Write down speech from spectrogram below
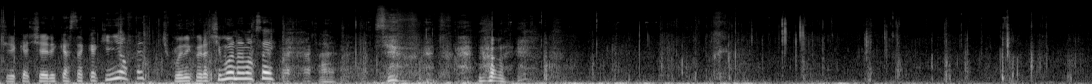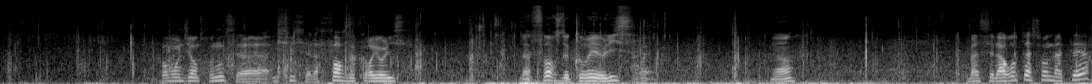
Tu es les Casacakini en fait? Tu connais que la Timone à Marseille? Ah, non, mais... Comme on dit entre nous, ici c'est la force de Coriolis. La force de Coriolis? Ouais. Non. Bah, C'est la rotation de la Terre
